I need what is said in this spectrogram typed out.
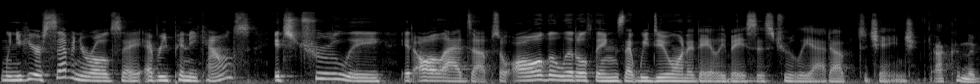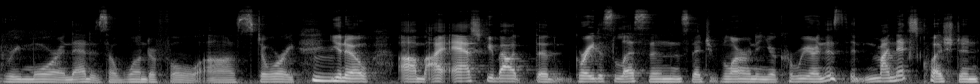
when you hear a seven year old say every penny counts, it's truly it all adds up. So all the little things that we do on a daily basis truly add up to change. I couldn't agree more, and that is a wonderful uh, story. You know, um, I asked you about the greatest lessons that you've learned in your career, and this my next question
